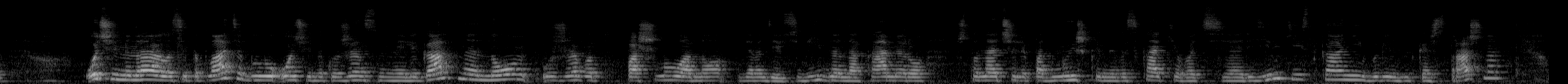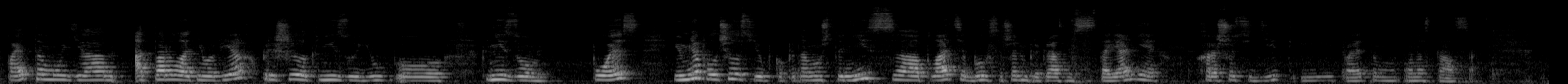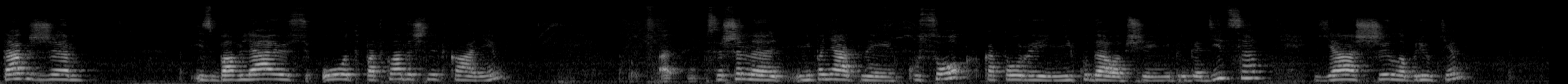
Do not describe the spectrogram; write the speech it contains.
очень мне нравилось это платье, было очень такое женственное, элегантное, но уже вот пошло оно, я надеюсь, видно на камеру, что начали под мышками выскакивать резинки из ткани, выглядит, конечно, страшно, поэтому я отпорола от него вверх, пришила к низу, юб, э, к низу пояс, и у меня получилась юбка, потому что низ э, платья был в совершенно прекрасном состоянии, хорошо сидит, и поэтому он остался. Также избавляюсь от подкладочной ткани. А, совершенно непонятный кусок, который никуда вообще не пригодится. Я шила брюки,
